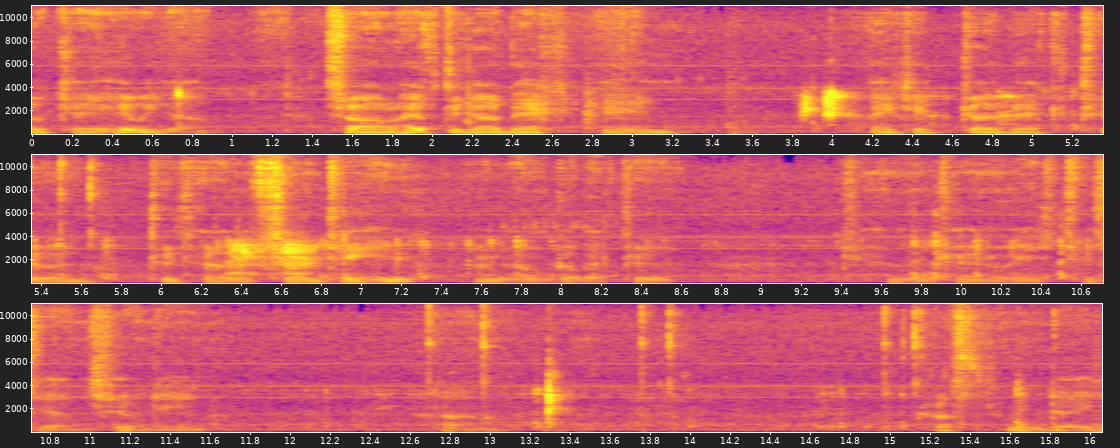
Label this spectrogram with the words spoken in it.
Okay, here we go. So I'll have to go back and make it go back to 2017 and I'll go back to Jan- January 2017. Um, custom date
